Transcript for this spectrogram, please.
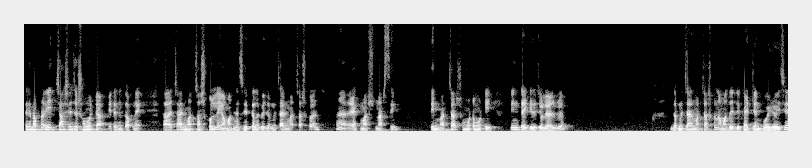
দেখেন আপনার এই চাষের যে সময়টা, এটা কিন্তু আপনি চার মাস চাষ করলে আমাদের কাছে তেলাপিয়া যে আপনি চার মাস চাষ করেন হ্যাঁ এক মাস নার্সিং, তিন মাস চাষ, মোটামুটি তিনটাই কেজি চলে আসবে। যদি আপনি চার মাস চাষ করেন, আমাদের যে গাইডলাইন বই রয়েছে,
